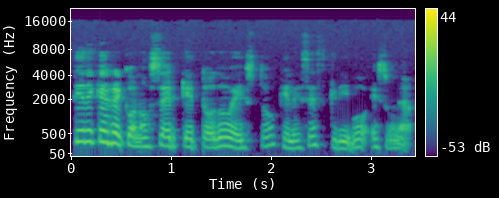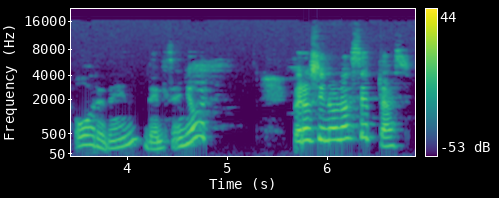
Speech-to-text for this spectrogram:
tiene que reconocer que todo esto que les escribo es una orden del Señor. Pero si no lo aceptas,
